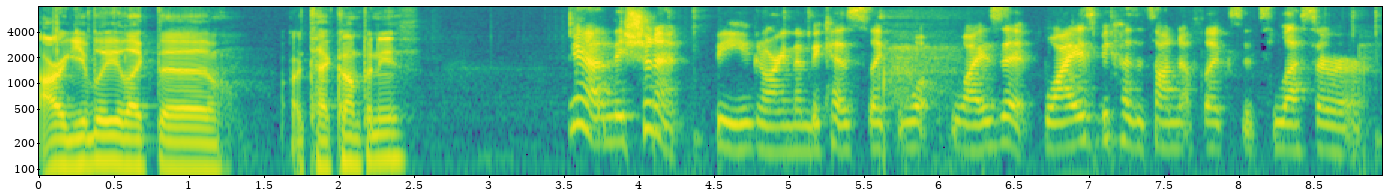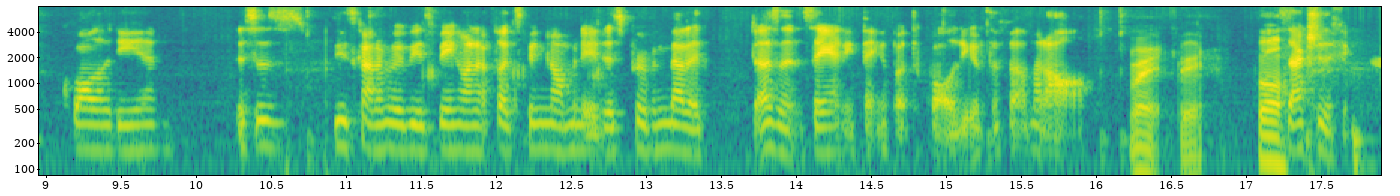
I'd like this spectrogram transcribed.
arguably like the or tech companies. yeah, and they shouldn't be ignoring them because like wh- why is it why is because it's on Netflix it's lesser quality and this is these kind of movies being on Netflix being nominated is proving that it doesn't say anything about the quality of the film at all. Right, right. Well, It's actually the future.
